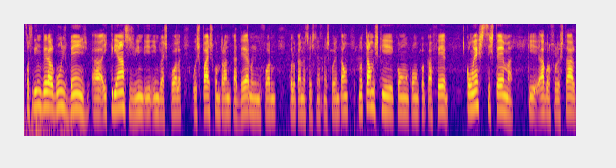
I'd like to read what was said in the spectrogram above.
Conseguimos ver alguns bens uh, e crianças indo, indo à escola, os pais comprando cadernos, uniforme, colocando as suas crianças na escola. Então, notamos que com, com, com o café, com este sistema que agroflorestal,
